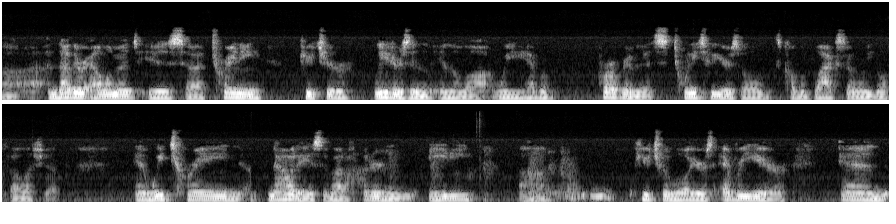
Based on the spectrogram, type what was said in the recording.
uh, another element is uh, training future leaders in, in the law. We have a program that's 22 years old. It's called the Blackstone Legal Fellowship. And we train nowadays about 180 uh, future lawyers every year. And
